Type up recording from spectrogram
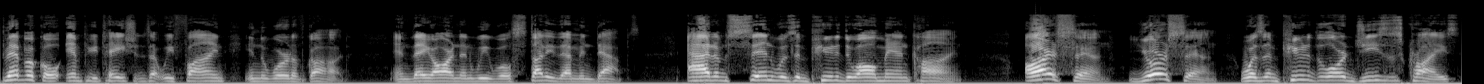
biblical imputations that we find in the Word of God and they are, and then we will study them in depth. Adam's sin was imputed to all mankind. Our sin, your sin, was imputed to the Lord Jesus Christ,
